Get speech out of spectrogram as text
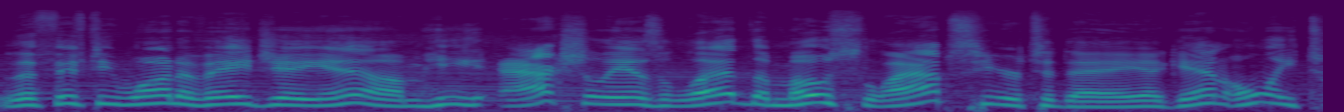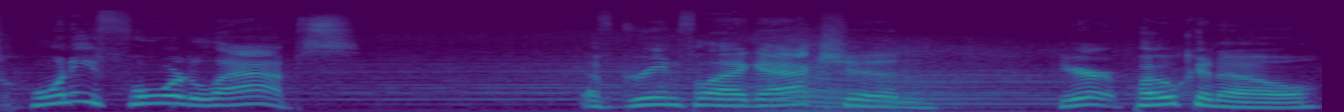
the 51 of AJM. He actually has led the most laps here today. Again, only 24 laps of green flag action here at Pocono.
